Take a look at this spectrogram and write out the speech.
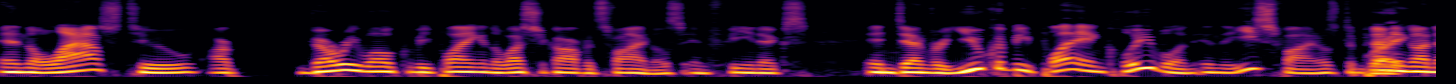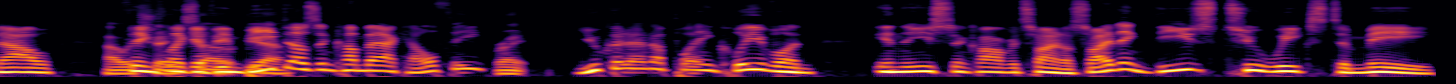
And the last two are very well could be playing in the Western Conference Finals in Phoenix and Denver. You could be playing Cleveland in the East Finals, depending Right. on how, How it things like if out, Embiid yeah. doesn't come back healthy, Right. You could end up playing Cleveland in the Eastern Conference Finals. So I think these two weeks to me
